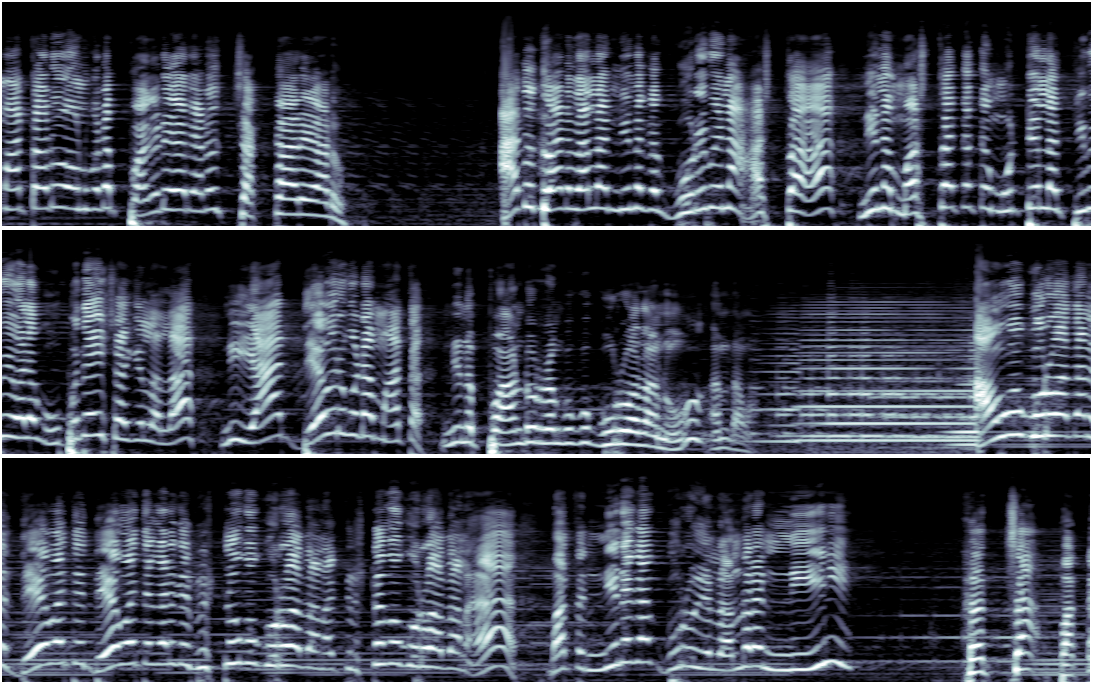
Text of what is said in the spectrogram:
ಮಾತಾಡು, ಅವನು ಕೂಡ ಪಗಡೆ ಆಡು ಚಕ್ಕಾರೆ ಆಡು ಅದು ದೊಡ್ಡದಲ್ಲ ನಿನಗೆ ಗುರುವಿನ ಹಸ್ತ, ನಿನ್ನ ಮಸ್ತಕಕ್ಕೆ ಮುಟ್ಟಿಲ್ಲ, ಕಿವಿ ಒಳಗೆ ಉಪದೇಶ ಆಗಿಲ್ಲಲ್ಲ, ನೀ ಯಾ ದೇವರು ಕೂಡ ಮಾತಾ, ನಿನ್ನ ಪಾಂಡುರಂಗಗೂ ಗುರು ಅದಾನು ಅಂದವ. ಅವಗೂ ಗುರು ಅದಾನ, ದೇವತೆ, ದೇವತೆಗಳಿಗೆ ವಿಷ್ಣುಗೂ ಗುರು ಅದಾನ, ಕೃಷ್ಣಗೂ ಗುರು ಅದಾನ ಮತ್ತು ನಿನಗ ಗುರು ಇಲ್ಲ ಅಂದ್ರೆ ನೀ ಕಚ್ಚ, ಪಕ್ಕ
